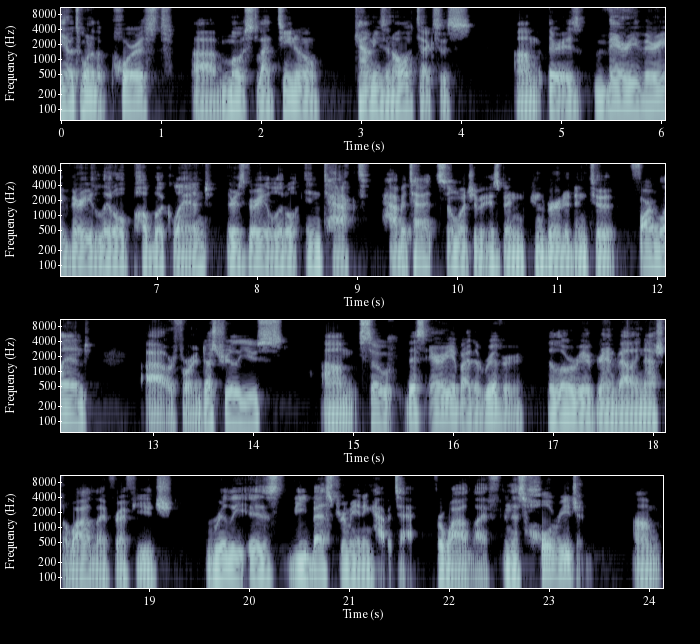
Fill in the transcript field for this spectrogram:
you know, it's one of the poorest, uh, most Latino counties in all of Texas. Um, there is very, very, very little public land. There's very little intact habitat. So much of it has been converted into farmland uh, or for industrial use. Um, so this area by the river, the Lower Rio Grande Valley National Wildlife Refuge, really is the best remaining habitat for wildlife in this whole region. Um,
